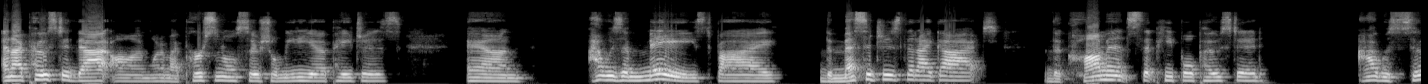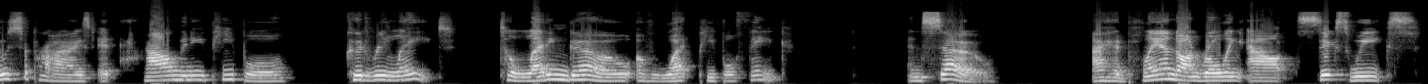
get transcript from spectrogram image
And I posted that on one of my personal social media pages. And I was amazed by the messages that I got, the comments that people posted. I was so surprised at how many people could relate to letting go of what people think. And so I had planned on rolling out six weeks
